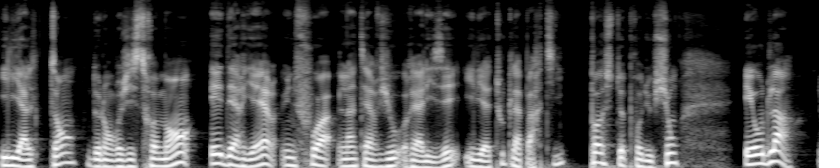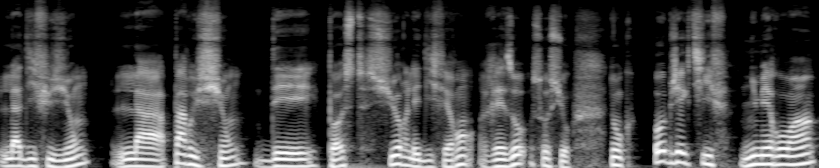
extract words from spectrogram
Il y a le temps de l'enregistrement et derrière, une fois l'interview réalisée, il y a toute la partie post-production et au-delà, la diffusion, la parution des posts sur les différents réseaux sociaux. Donc Objectif numéro 1,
